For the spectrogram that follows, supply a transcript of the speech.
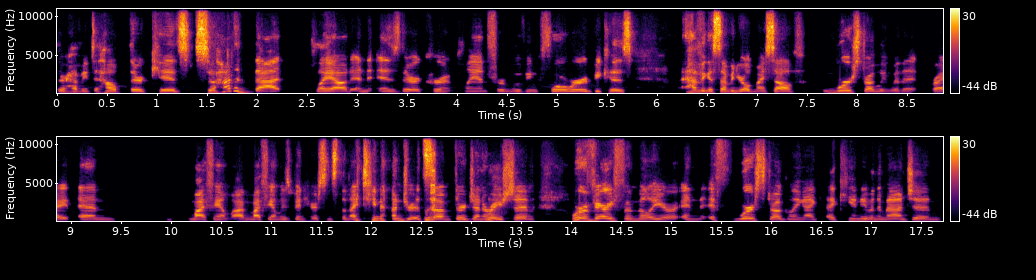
they're having to help their kids. So how did that play out? And is there a current plan for moving forward? Because having a seven year old myself, we're struggling with it, right? And my family uh, my family's been here since the 1900s so i'm third generation. We're very familiar and if we're struggling I, I can't even imagine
